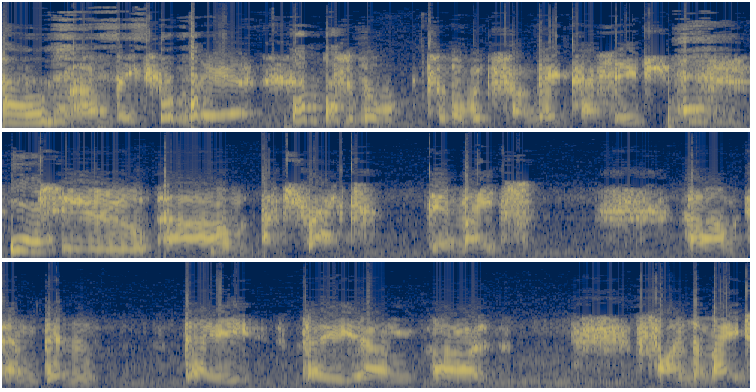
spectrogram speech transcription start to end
Oh. Um, they come there to the to the Whitsunday Passage Yeah. to um, attract their mates, um, and then they they um, uh, find the mate,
